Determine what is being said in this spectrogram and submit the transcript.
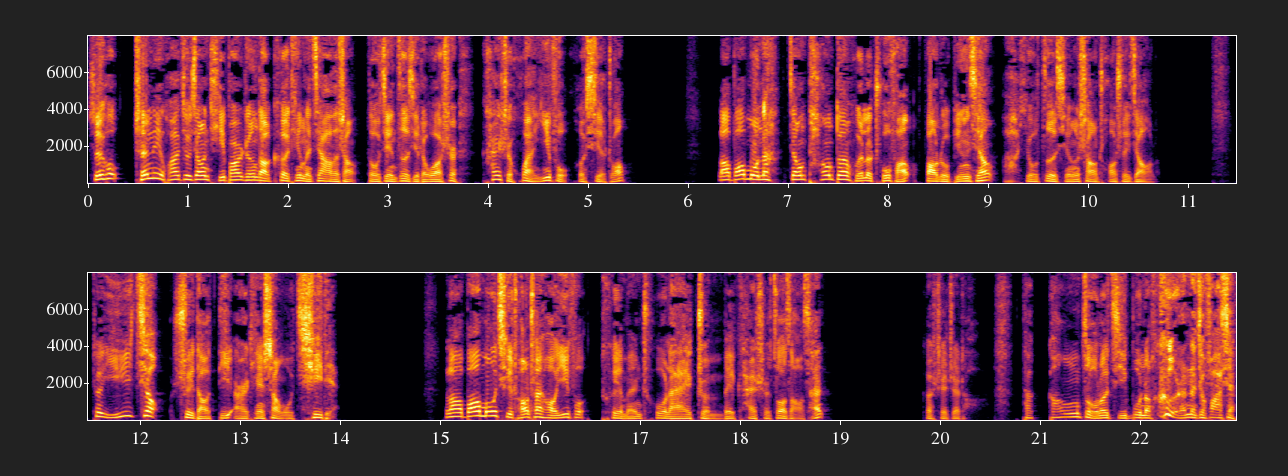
随后，陈丽华就将提包扔到客厅的架子上，走进自己的卧室，开始换衣服和卸妆。老保姆呢，将汤端回了厨房，放入冰箱啊，又自行上床睡觉了。这一觉睡到第二天上午七点，老保姆起床穿好衣服，推门出来准备开始做早餐。可谁知道，他刚走了几步呢，赫然的就发现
